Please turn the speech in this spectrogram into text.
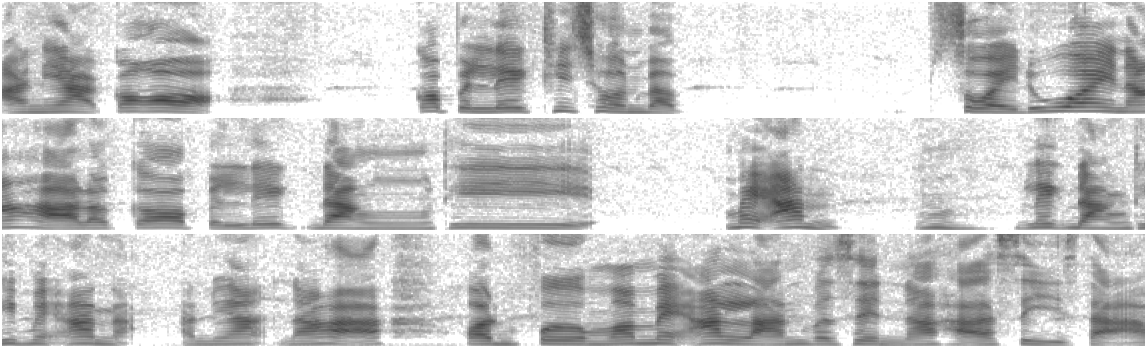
อันเนี้ยก็ก็เป็นเลขที่ชนแบบสวยด้วยนะคะ แล้วก็เป็นเลขดังที่ไม่อั้น อืมเลขดังที่ไม่อั้นอะ อันเนี้ยนะคะคอนเฟิร์มว่าไม่อั้นล้านเปอร์เซ็นต์นะคะสี่สาม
